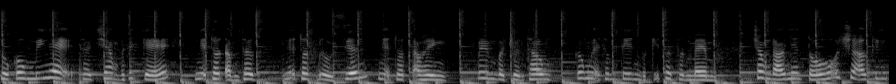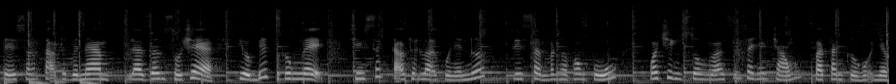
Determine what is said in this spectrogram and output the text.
thủ công mỹ nghệ, thời trang và thiết kế, nghệ thuật ẩm thực, nghệ thuật biểu diễn, nghệ thuật tạo hình, phim và truyền thông, công nghệ thông tin và kỹ thuật phần mềm. Trong đó nhân tố hỗ trợ kinh tế sáng tạo tại Việt Nam là dân số trẻ, hiểu biết về công nghệ, chính sách tạo thuận lợi của nhà nước, di sản văn hóa phong phú, quá trình số hóa diễn ra nhanh chóng và tăng cường hội nhập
